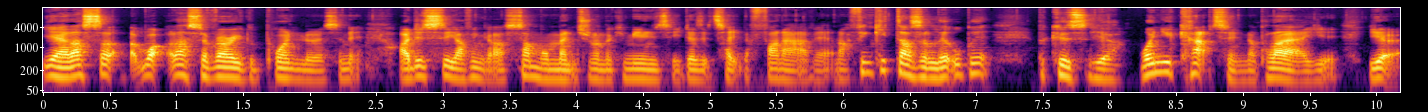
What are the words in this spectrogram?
Yeah, that's a that's a very good point, Lewis. And it, I did see, I think uh, someone mentioned on the community, does it take the fun out of it? And I think it does a little bit because yeah. when you captain a player, you, yeah,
